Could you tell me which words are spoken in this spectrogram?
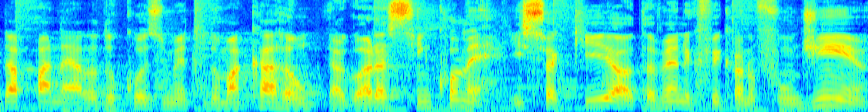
da panela do cozimento do macarrão. E agora sim comer. Isso aqui, ó, tá vendo que fica no fundinho?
